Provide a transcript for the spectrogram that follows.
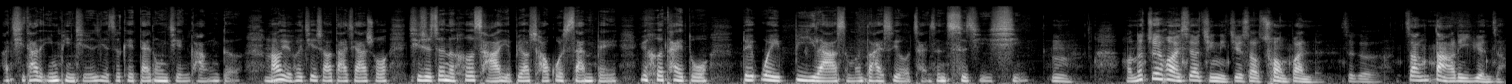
啊，其他的饮品其实也是可以带动健康的。然后也会介绍大家说，其实真的喝茶也不要超过三杯，因为喝太多对胃壁啦什么都还是有产生刺激性。嗯，好，那最后还是要请你介绍创办人这个张大力院长，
